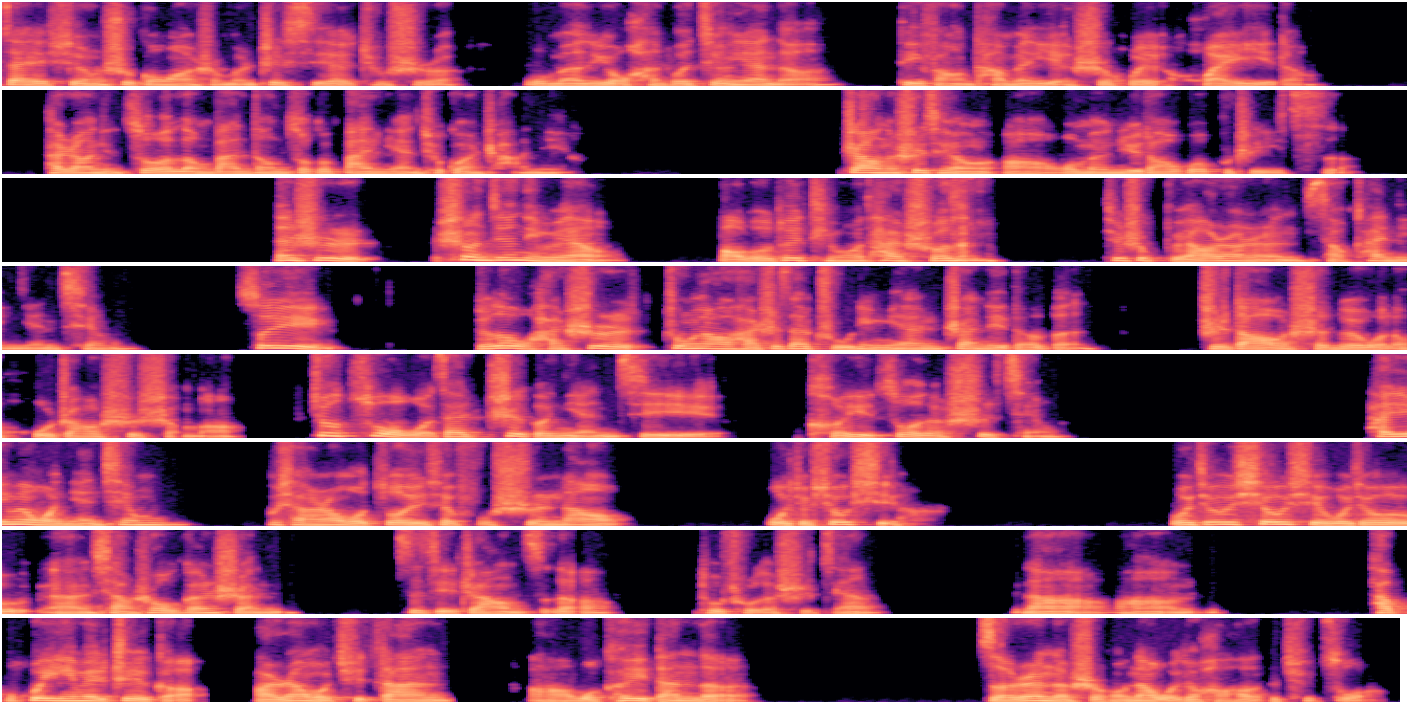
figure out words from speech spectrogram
在学生施工啊什么这些，就是我们有很多经验的地方，他们也是会怀疑的。他让你坐冷板凳坐个半年去观察你，这样的事情啊，我们遇到过不止一次。但是圣经里面。保罗对提摩太说的，就是不要让人小看你年轻，所以觉得我还是重要，还是在主里面站立得稳，知道神对我的呼召是什么，就做我在这个年纪可以做的事情。他因为我年轻，不想让我做一些服侍，那我就休息，我就休息，我就嗯享受跟神自己这样子的独处的时间。那啊、他不会因为这个而让我去担啊，我可以担的责任的时候，那我就好好的去做。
